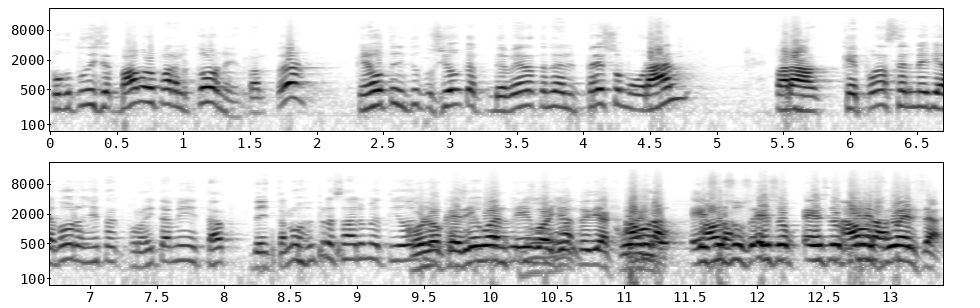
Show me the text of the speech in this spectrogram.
Porque tú dices, vámonos para el CONE, que es otra institución que deberá tener el peso moral para que pueda ser mediador en esta. Por ahí también está, están los empresarios metidos. Con lo que digo Antigua, yo estoy de acuerdo. Ahora, eso ahora- eso, eso ahora- tiene fuerza,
